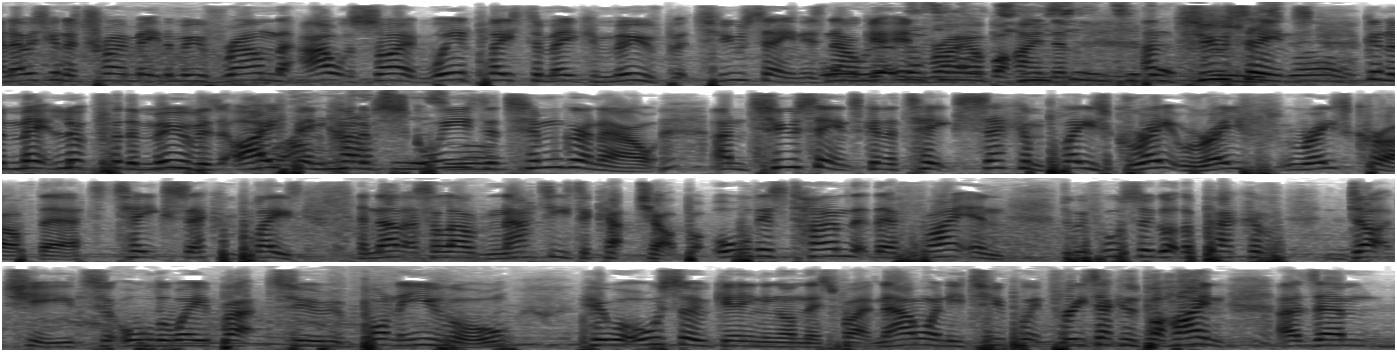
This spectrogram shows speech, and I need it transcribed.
and now he's going to try and make the move round the outside. Weird place to make a move, but Toussaint is now Oh, getting right up behind them, and Toussaint's well. going to make look for the move as Ifin and kind of squeezed well. the Timgren out, and Toussaint's going to take second place. Great race racecraft there to take second place, and now that's allowed Natty to catch up. But all this time that they're fighting, that we've also got the pack of Dutchy to all the way back to Bon Evil, who are also gaining on this fight. Now only 2.3 seconds behind as um.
